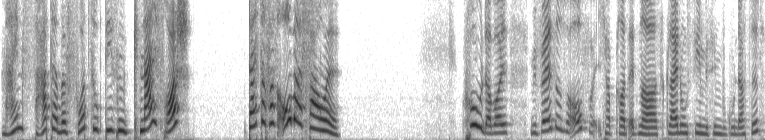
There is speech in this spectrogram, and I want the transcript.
Mein Vater bevorzugt diesen Knallfrosch? Da ist doch was oberfaul. Gut, aber mir fällt es so auf, ich habe gerade Ednas Kleidungsstil ein bisschen begutachtet.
